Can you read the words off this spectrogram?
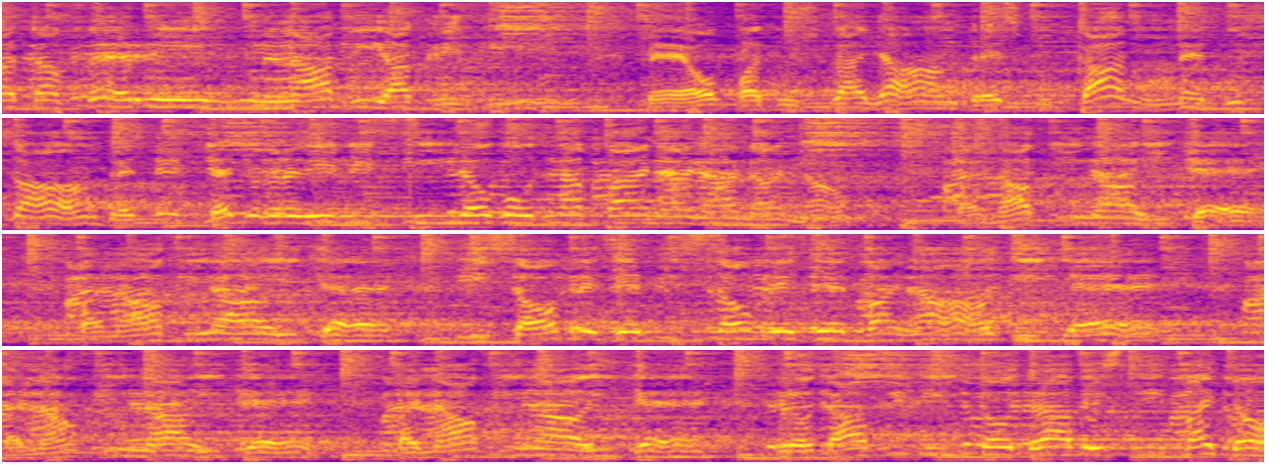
καταφέρνει να διακριθεί Με όπατους γαλιάντρες που κάνουνε τους άντρες Τέτοιος ρελίνης σύλλογος να πάει να να να να. Παναθηναϊκέ, Παναθηναϊκέ Πισόβρεζε, πισόβρεζε, Παναθηναϊκέ Παναθηναϊκέ, Παναθηναϊκέ Πρωτάθλητη το τραβεστή παϊτό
